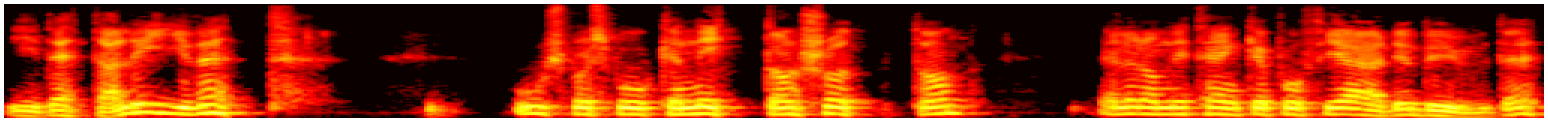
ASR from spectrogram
i detta livet. Ordspråksboken 19.17 eller om ni tänker på fjärde budet,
